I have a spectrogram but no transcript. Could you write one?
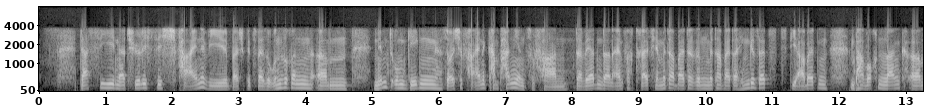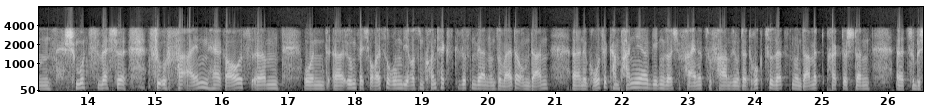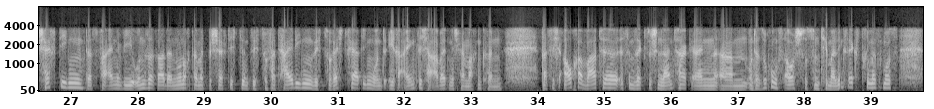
dass sie natürlich sich Vereine wie beispielsweise unseren ähm, nimmt, um gegen solche Vereine Kampagnen zu fahren. Da werden dann einfach drei, vier Mitarbeiterinnen und Mitarbeiter hingesetzt, die arbeiten ein paar Wochen lang ähm, Schmutzwäsche zu Vereinen heraus ähm, und äh, irgendwelche Äußerungen, die aus dem Kontext gerissen werden und so weiter, um dann äh, eine große Kampagne gegen solche Vereine zu fahren, sie unter Druck zu setzen und damit praktisch dann äh, zu beschäftigen, dass Vereine wie unserer dann nur noch damit beschäftigt sind, sich zu verteidigen verteidigen, sich zu rechtfertigen und ihre eigentliche Arbeit nicht mehr machen können. Was ich auch erwarte, ist im Sächsischen Landtag ein ähm, Untersuchungsausschuss zum Thema Linksextremismus.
